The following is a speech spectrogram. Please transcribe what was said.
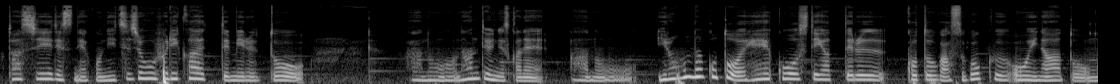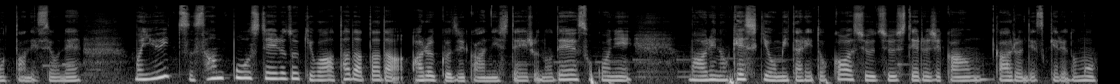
私ですねこう日常を振り返ってみるとあの何て言うんですかねあのいろんなことを並行してやってることがすごく多いなと思ったんですよね。まあ、唯一散歩をしている時はただただ歩く時間にしているのでそこに周りの景色を見たりとか集中している時間があるんですけれども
